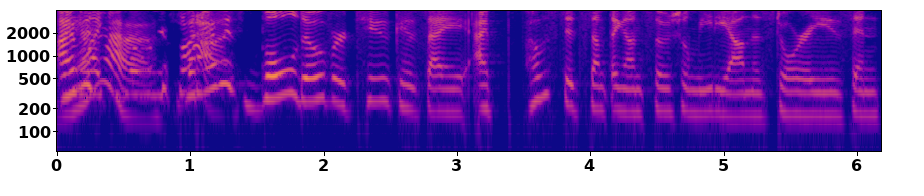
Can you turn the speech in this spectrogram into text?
I was, yeah. but I was bowled over too because I I posted something on social media on the stories and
